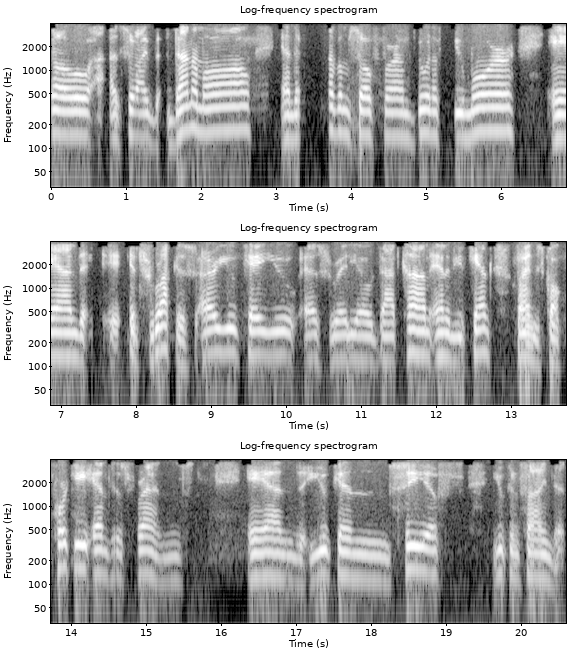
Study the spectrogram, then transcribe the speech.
So, uh, so I've done them all, and there's of them so far. I'm doing a few more, and it's Ruckus, R-U-K-U-S radio dot com. And if you can't find it, it's called Corky and His Friends. And you can see if you can find it.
